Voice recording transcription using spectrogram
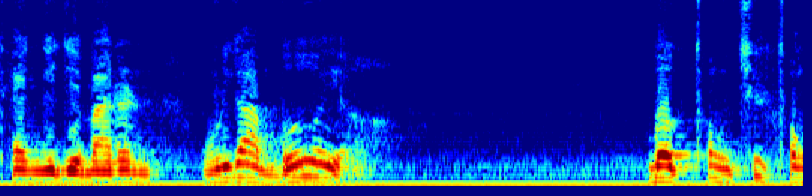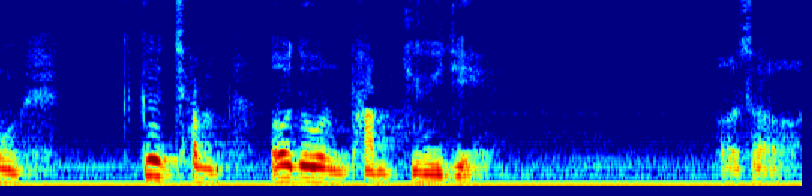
댕기지만은 우리가 뭐여 먹통 칠통 그 참 어두운 밤중이지 어서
